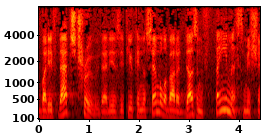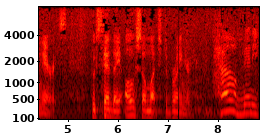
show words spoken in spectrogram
But if that's true, that is, if you can assemble about a dozen famous missionaries who said they owe so much to Brainerd, how many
